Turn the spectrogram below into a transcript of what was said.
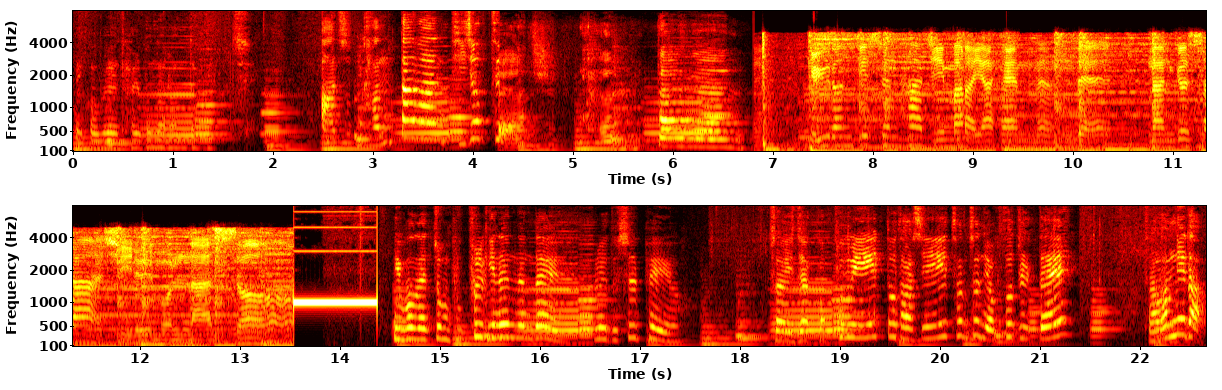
내가 왜 달고나를 한다고 했지? 아주 간단한 디저트. 그런 짓은 하지 말아야 했는데 난 그 사실을 몰랐어. 이번에 좀 부풀긴 했는데 그래도 실패해요. 자 이제 거품이 또 다시 천천히 없어질 때 자 합니다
